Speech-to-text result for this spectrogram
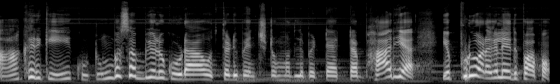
ఆఖరికి కుటుంబ సభ్యులు కూడా ఒత్తిడి పెంచడం మొదలుపెట్టారట. భార్య ఎప్పుడూ అడగలేదు పాపం.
